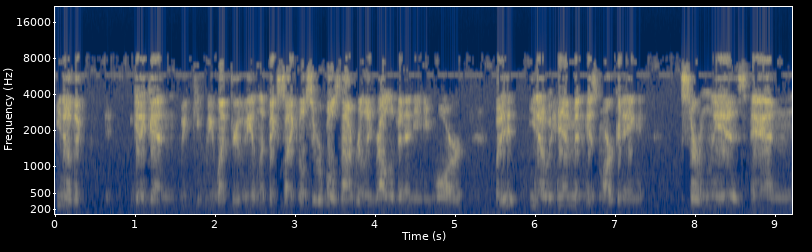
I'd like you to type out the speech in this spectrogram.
you know the again we we went through the Olympic cycle. Super Bowl's not really relevant anymore but it, you know him and his marketing certainly is. And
